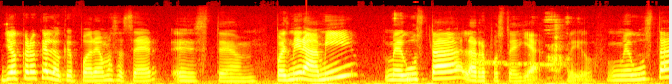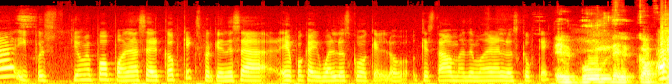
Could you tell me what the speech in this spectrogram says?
yo creo que lo que podríamos hacer, este, pues mira, a mí me gusta la repostería, digo, me gusta y pues yo me puedo poner a hacer cupcakes porque en esa época igual los como que lo que estaba más de moda eran los cupcakes. El boom del cupcake,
